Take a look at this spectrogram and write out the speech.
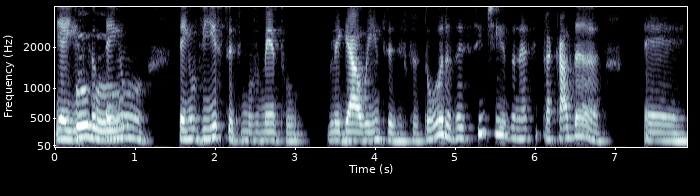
E é isso que eu Uhum, tenho, tenho visto, esse movimento legal entre as escritoras, nesse sentido, né? Se para cada é,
